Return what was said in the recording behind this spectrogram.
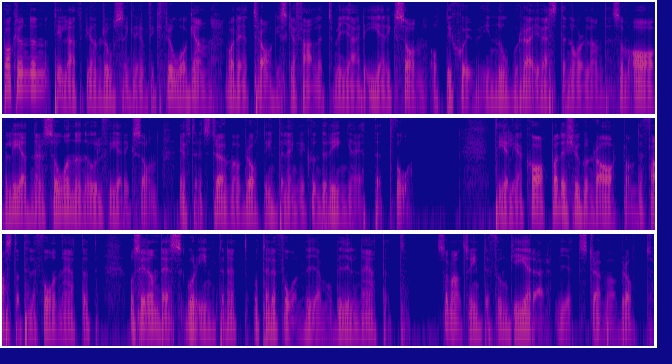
Bakgrunden till att Björn Rosengren fick frågan var det tragiska fallet med Gerd Eriksson, 87, i Nora i Västernorrland som avled när sonen Ulf Eriksson efter ett strömavbrott inte längre kunde ringa 112. Telia kapade 2018 det fasta telefonnätet och sedan dess går internet och telefon via mobilnätet som alltså inte fungerar vid ett strömavbrott.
